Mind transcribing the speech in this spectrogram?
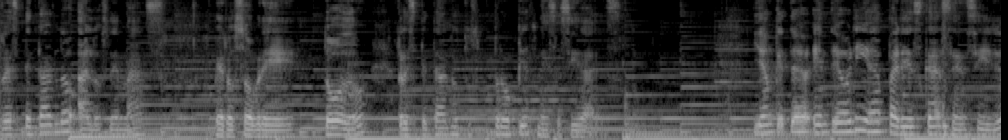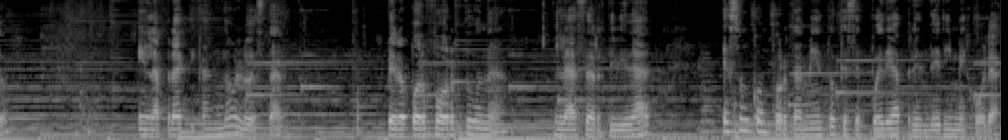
respetando a los demás, pero sobre todo respetando tus propias necesidades. Y aunque en teoría parezca sencillo, en la práctica no lo es tanto. Pero por fortuna, la asertividad es un comportamiento que se puede aprender y mejorar.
